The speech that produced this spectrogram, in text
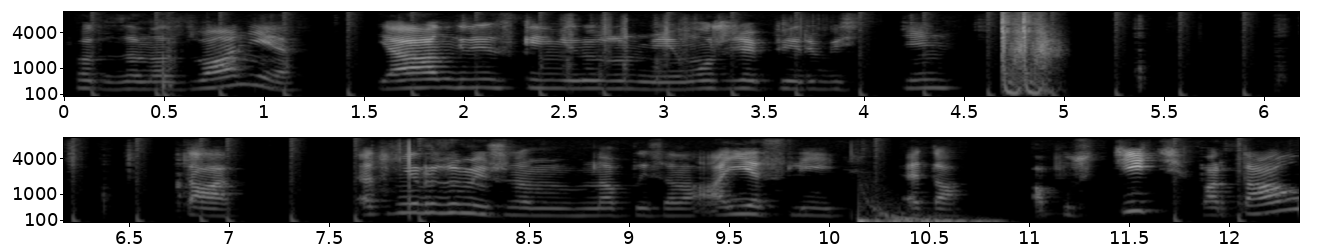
что это за название, я английский не разумею. Можете перевести. Так. Тут не разумею, что там написано. А если это опустить портал,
